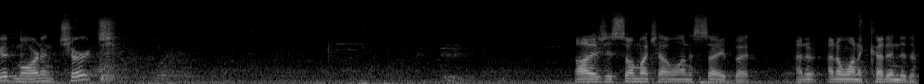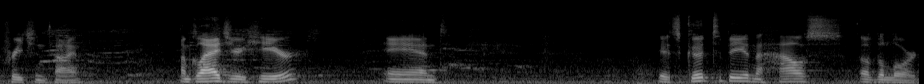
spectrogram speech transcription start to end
Good morning, church. Oh, there's just so much I want to say, but I don't, I don't want to cut into the preaching time. I'm glad you're here, and it's good to be in the house of the Lord.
